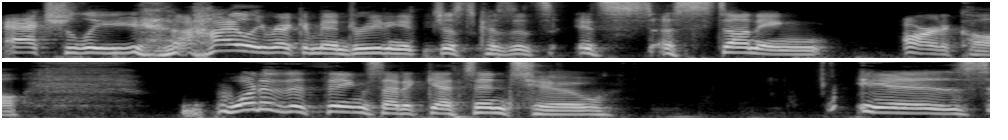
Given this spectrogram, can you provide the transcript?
actually highly recommend reading it just because it's it's a stunning article. One of the things that it gets into is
